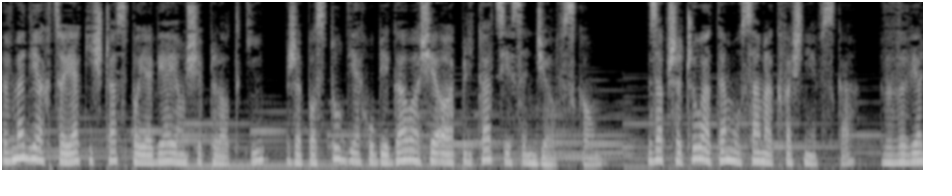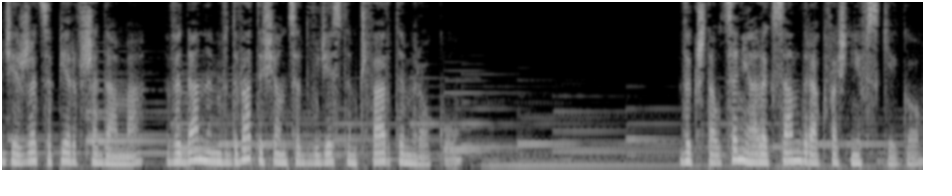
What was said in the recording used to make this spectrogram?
W mediach co jakiś czas pojawiają się plotki, że po studiach ubiegała się o aplikację sędziowską. Zaprzeczyła temu sama Kwaśniewska, w wywiadzie Rzece Pierwsza Dama, wydanym w 2024 roku. Wykształcenie Aleksandra Kwaśniewskiego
